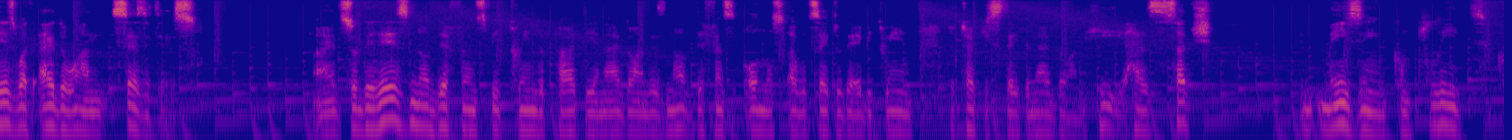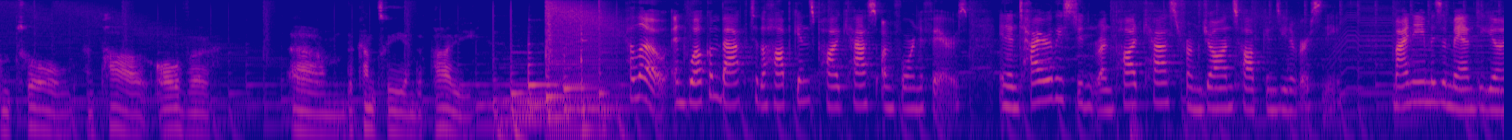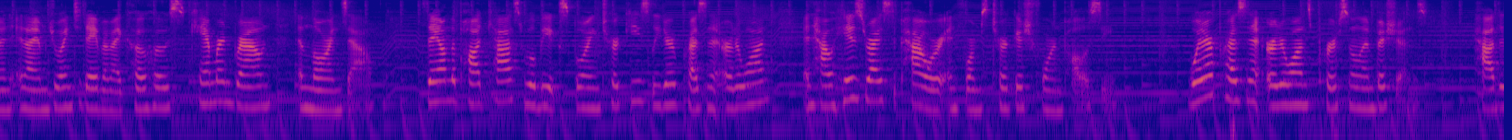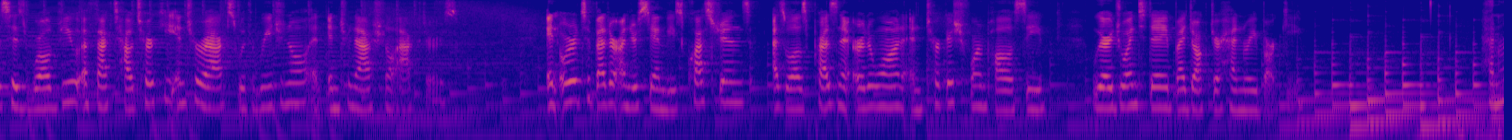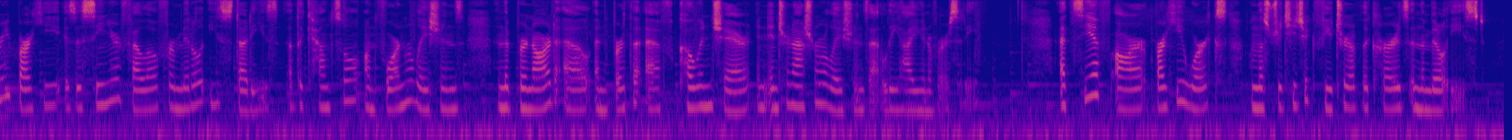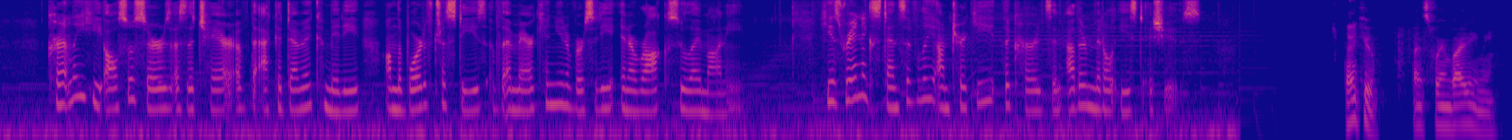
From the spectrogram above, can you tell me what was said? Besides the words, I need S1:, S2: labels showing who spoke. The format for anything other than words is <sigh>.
S1: is what Erdogan says it is. Right? So there is no difference between the party and Erdogan. There's no difference, almost, I would say today, between the Turkish state and Erdogan. He has such amazing, complete control and power over um, the country and the party.
S2: Hello, and welcome back to the Hopkins Podcast on Foreign Affairs, an entirely student run podcast from Johns Hopkins University. My name is Amanda Yun, and I am joined today by my co hosts Cameron Brown and Lauren Zhao. Today on the podcast, we'll be exploring Turkey's leader, President Erdogan, and how his rise to power informs Turkish foreign policy. What are President Erdogan's personal ambitions? How does his worldview affect how Turkey interacts with regional and international actors? In order to better understand these questions, as well as President Erdogan and Turkish foreign policy, we are joined today by Dr. Henry Barkey.
S3: Henry Barkey is a senior fellow for Middle East Studies at the Council on Foreign Relations and the Bernard L. and Bertha F. Cohen Chair in International Relations at Lehigh University. At CFR, Barkey works on the strategic future of the Kurds in the Middle East. Currently, he also serves as the chair of the academic committee on the Board of Trustees of the American University in Iraq Suleimani. He has written extensively on Turkey, the Kurds, and other Middle East issues.
S1: Thank you. Thanks for inviting me.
